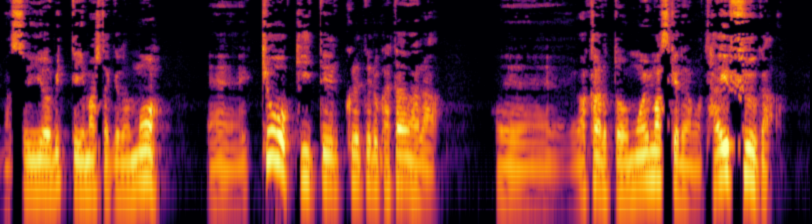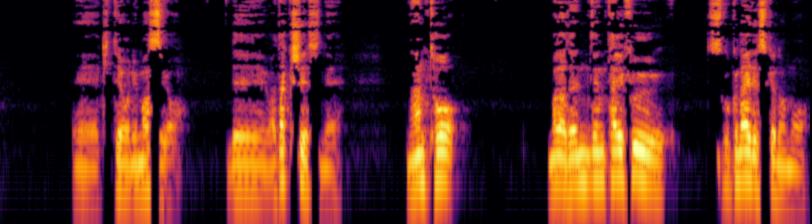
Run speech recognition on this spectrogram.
ーまあ、水曜日って言いましたけども、えー今日聞いてくれてる方なら、えーわかると思いますけれども、台風が、えー来ておりますよ。で、私ですね、なんと、まだ全然台風すごくないですけども、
